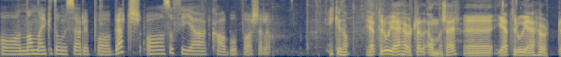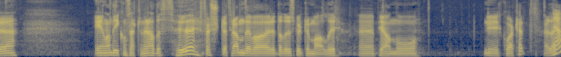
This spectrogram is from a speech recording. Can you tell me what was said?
Og Nanna Yketomi Sørli på bratsj. Og Sofia Kabo på cello. Ikke sant? Jeg tror jeg hørte Anders her. eh, Jeg tror jeg hørte en av de konsertene dere hadde før første fram. Det var da dere spilte Maler, eh, piano eh, kvartett, er det det? Ja.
